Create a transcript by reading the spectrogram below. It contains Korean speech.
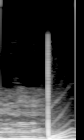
Mm-hmm.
